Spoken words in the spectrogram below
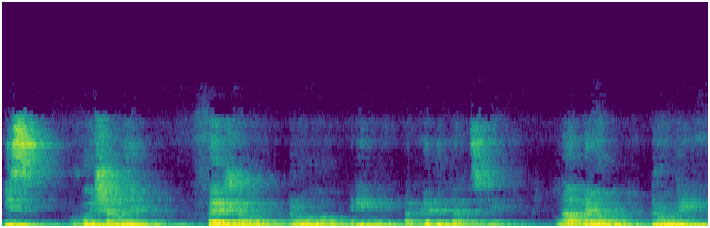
із вишами першого, другого рівнів акредитації. Напрямок другий.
